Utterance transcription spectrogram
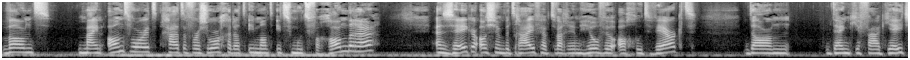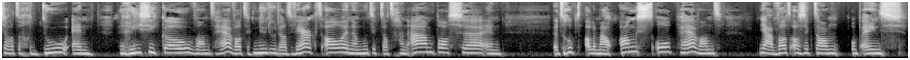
Want mijn antwoord gaat ervoor zorgen dat iemand iets moet veranderen. En zeker als je een bedrijf hebt waarin heel veel al goed werkt, dan denk je vaak, jeetje, wat een gedoe en risico. Want hè, wat ik nu doe, dat werkt al en dan moet ik dat gaan aanpassen. En het roept allemaal angst op. Hè, want ja, wat als ik dan opeens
